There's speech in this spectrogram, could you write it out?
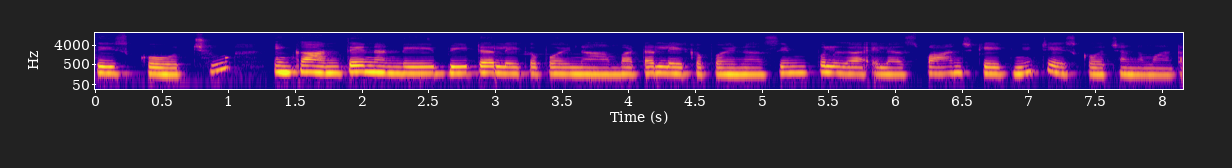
తీసుకోవచ్చు. ఇంకా అంతేనండి. బీటర్ లేకపోయినా బటర్ లేకపోయినా సింపుల్గా ఇలా స్పాంజ్ కేక్ని చేసుకోవచ్చు అన్నమాట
